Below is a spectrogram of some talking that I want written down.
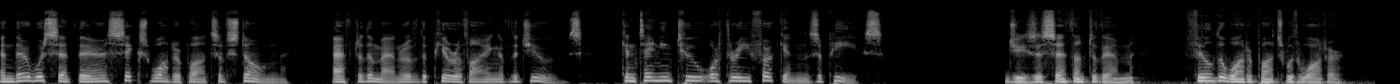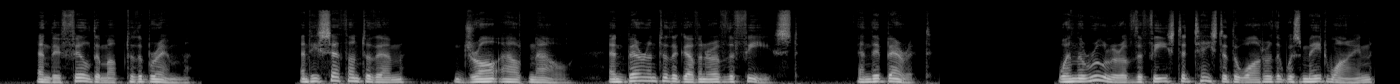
And there were set there six water pots of stone, after the manner of the purifying of the Jews, containing two or three firkins apiece. Jesus saith unto them, Fill the water pots with water. And they filled them up to the brim. And he saith unto them, Draw out now, and bear unto the governor of the feast. And they bare it. When the ruler of the feast had tasted the water that was made wine,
